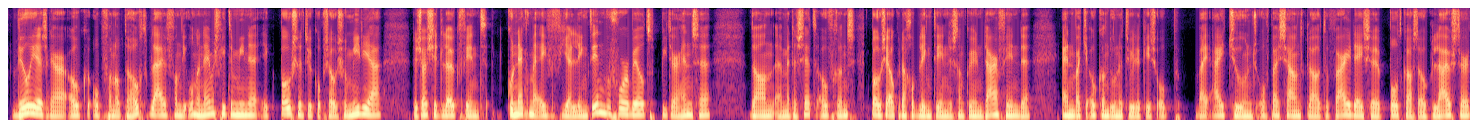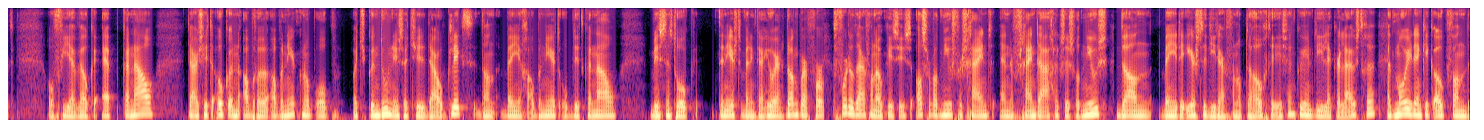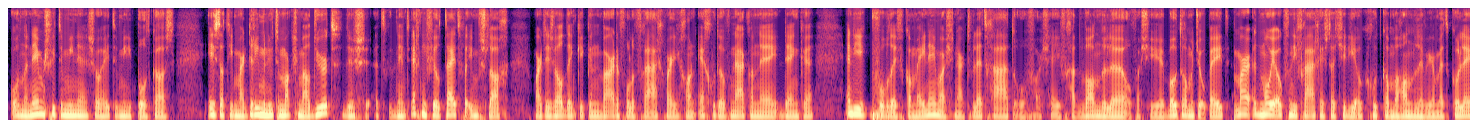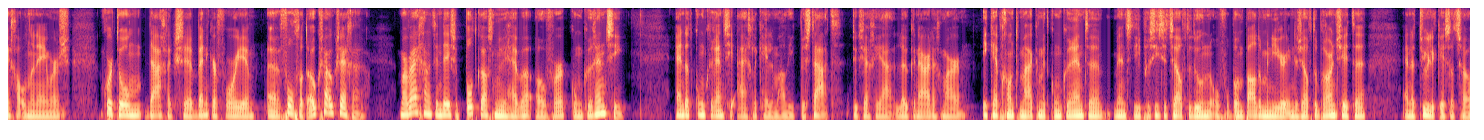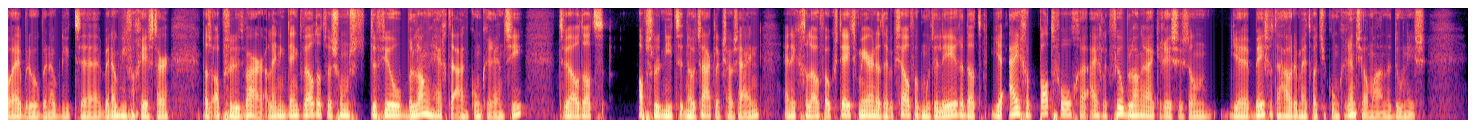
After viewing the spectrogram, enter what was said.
Wil je daar ook op van op de hoogte blijven van die ondernemersvitamine? Ik post natuurlijk op social media. Dus als je het leuk vindt, connect me even via LinkedIn bijvoorbeeld, Pieter Hensen. Dan uh, met een set overigens. Ik post elke dag op LinkedIn, dus dan kun je hem daar vinden. En wat je ook kan doen natuurlijk is op bij iTunes of bij SoundCloud of waar je deze podcast ook luistert. Of via welke app, kanaal. Daar zit ook een ab abonneerknop op. Wat je kunt doen is dat je daarop klikt. Dan ben je geabonneerd op dit kanaal. Business Talk Ten eerste ben ik daar heel erg dankbaar voor. Het voordeel daarvan ook is, is als er wat nieuws verschijnt en er verschijnt dagelijks dus wat nieuws, dan ben je de eerste die daarvan op de hoogte is en kun je die lekker luisteren. Het mooie denk ik ook van de ondernemersvitamine, zo heet de mini-podcast, is dat die maar drie minuten maximaal duurt. Dus het neemt echt niet veel tijd in beslag, maar het is wel denk ik een waardevolle vraag waar je gewoon echt goed over na kan denken. En die ik bijvoorbeeld even kan meenemen als je naar het toilet gaat of als je even gaat wandelen of als je je boterhammetje opeet. Maar het mooie ook van die vraag is dat je die ook goed kan behandelen weer met collega-ondernemers. Kortom, dagelijks eh, ben ik er voor je. Uh, volg dat ook, zou ik zeggen. Maar wij gaan het in deze podcast nu hebben over concurrentie. En dat concurrentie eigenlijk helemaal niet bestaat. Natuurlijk zeggen, ja, leuk en aardig, maar ik heb gewoon te maken met concurrenten, mensen die precies hetzelfde doen of op een bepaalde manier in dezelfde branche zitten. En natuurlijk is dat zo. Hè? Ik bedoel, ik ben ook, niet, uh, ben ook niet van gisteren. Dat is absoluut waar. Alleen ik denk wel dat we soms te veel belang hechten aan concurrentie. Terwijl dat absoluut niet noodzakelijk zou zijn. En ik geloof ook steeds meer, en dat heb ik zelf ook moeten leren, dat je eigen pad volgen eigenlijk veel belangrijker is, is dan je bezig te houden met wat je concurrentie allemaal aan het doen is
